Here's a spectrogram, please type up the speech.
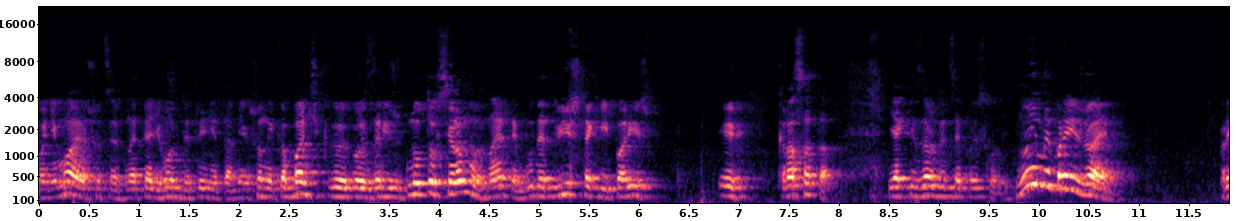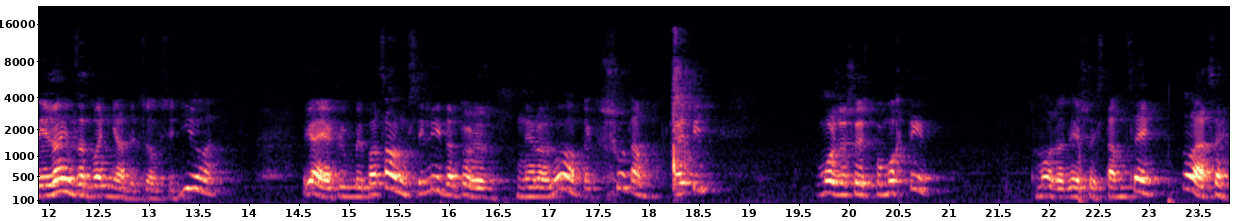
розумію, що це ж на 5 років дитині, там, якщо не кабанчика якогось заріжуть, ну то все одно, знаєте, буде двіж такий Париж. Ех, красота. Як і завжди це відбувається. Ну і ми приїжджаємо. Приїжджаємо за два дня до цього все діла. Я, як любий пацан в селі, там теж не радував, так що там, кажіть, може щось допомогти. Може десь щось там цей. Ну, а це.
